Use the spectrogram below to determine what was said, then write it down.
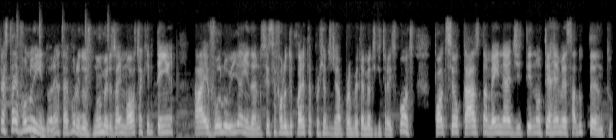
mas está evoluindo, né? Tá evoluindo. Os números aí mostram que ele tem a evoluir ainda. Não sei se você falou de 40% de aproveitamento de três pontos, pode ser o caso também, né, de ter, não ter arremessado tanto.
